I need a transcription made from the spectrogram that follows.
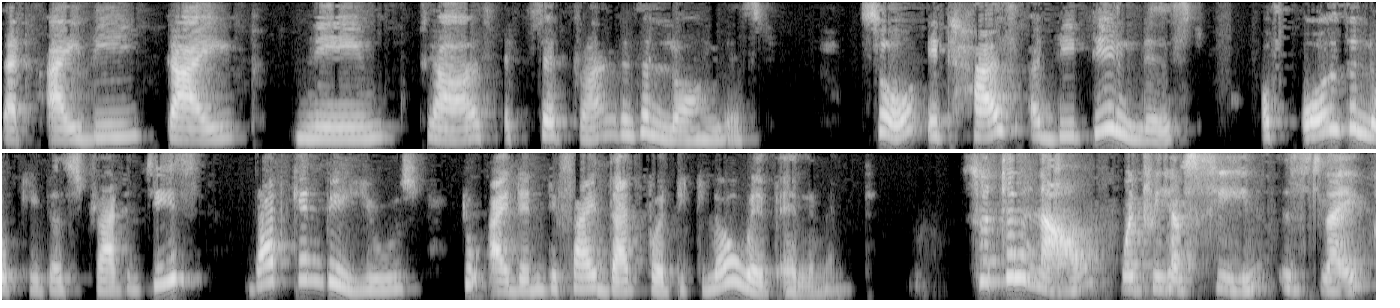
that ID, type, name, class, etc. There's a long list. So it has a detailed list of all the locator strategies that can be used to identify that particular web element. So till now, what we have seen is like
